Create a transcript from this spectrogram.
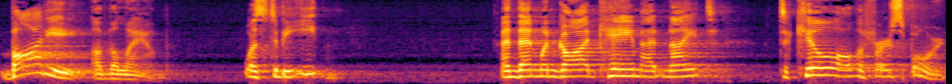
body of the lamb was to be eaten. And then when God came at night to kill all the firstborn,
